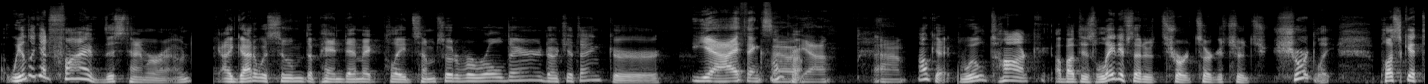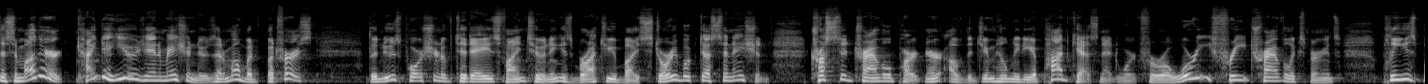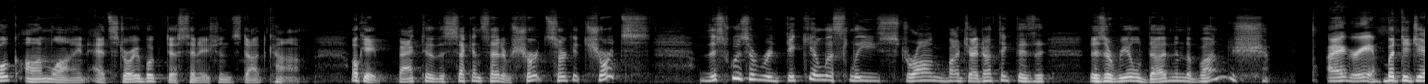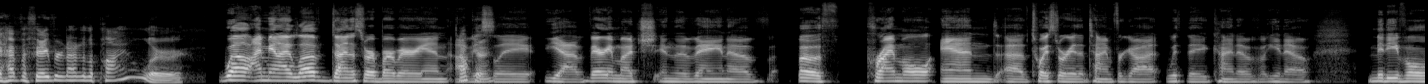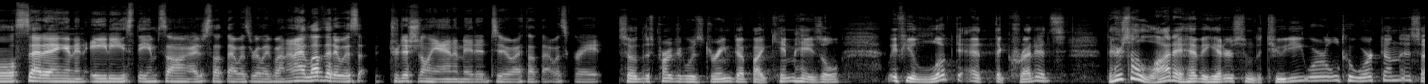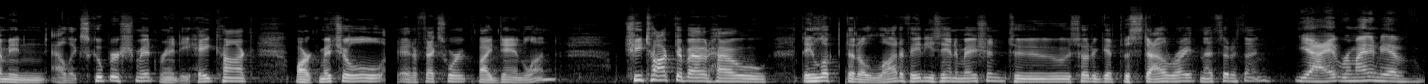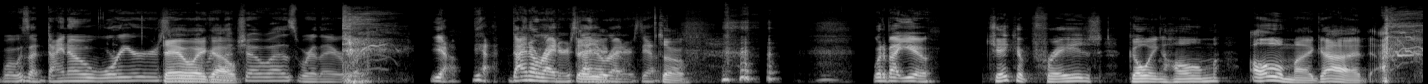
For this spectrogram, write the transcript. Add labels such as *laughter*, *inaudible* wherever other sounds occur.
We only got five this time around. I got to assume the pandemic played some sort of a role there, don't you think? Or Yeah, I think so. Okay. Yeah. Um, Okay, we'll talk about this latest set of short circuit shorts shortly, plus get to some other kind of huge animation news in a moment. But first, the news portion of today's fine tuning is brought to you by Storybook Destination, trusted travel partner of the Jim Hill Media Podcast Network. For a worry free travel experience, please book online at storybookdestinations.com. Okay, back to the second set of short circuit shorts this was a ridiculously strong bunch. I don't think there's a there's a real dud in the bunch. I agree. But did you have a favorite out of the pile or Well, I mean, I love Dinosaur Barbarian, obviously. Yeah, very much in the vein of both Primal and uh, Toy Story that Time Forgot with the kind of, you know, medieval setting and an 80s theme song. I just thought that was really fun. And I love that it was traditionally animated too. I thought that was great. so this project was dreamed up by Kim Hazel. If you looked at the credits, there's a lot of heavy hitters from the 2D world who worked on this. I mean, Alex Kupershmidt, Randy Haycock, Mark Mitchell, and effects work by Dan Lund. She talked about how they looked at a lot of 80s animation to sort of get the style right and that sort of thing. Yeah, it reminded me of what was that Dino Warriors? There we go. That show was where they were. *laughs* yeah, yeah, Dino Riders, There Dino you go. Riders. Yeah. So *laughs* What about you? Jacob Frey's going home. Oh my God.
